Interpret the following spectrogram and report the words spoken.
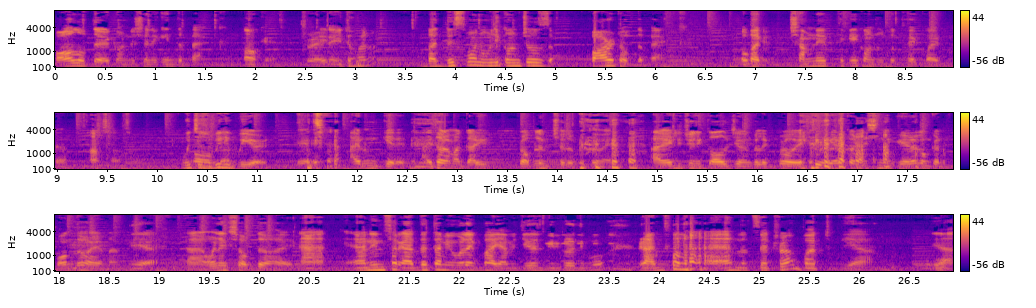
all of the air conditioning in the back okay right এটা হয় না but this one only controls part of the back but সামনের থেকে কন্ট্রোল করতে হয় কয়েকটা। আচ্ছা আচ্ছা। Which is Oh, really weird I don't get it I thought আমার গাড়ির প্রবলেম ছিল প্রথমে আর I literally called you and go like bro air conditioning এরকম কেন বন্ধ হয় না অনেক শব্দ হয় and in fact at that time you were like ভাই আমি জিএস গির করে দিব রাখব না and etc but yeah yeah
